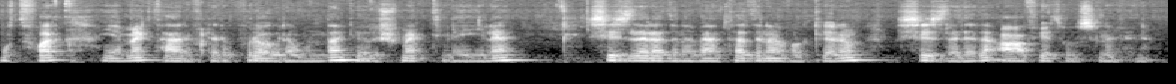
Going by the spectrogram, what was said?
mutfak yemek tarifleri programında görüşmek dileğiyle. Sizler adına ben tadına bakıyorum. Sizlere de afiyet olsun efendim.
